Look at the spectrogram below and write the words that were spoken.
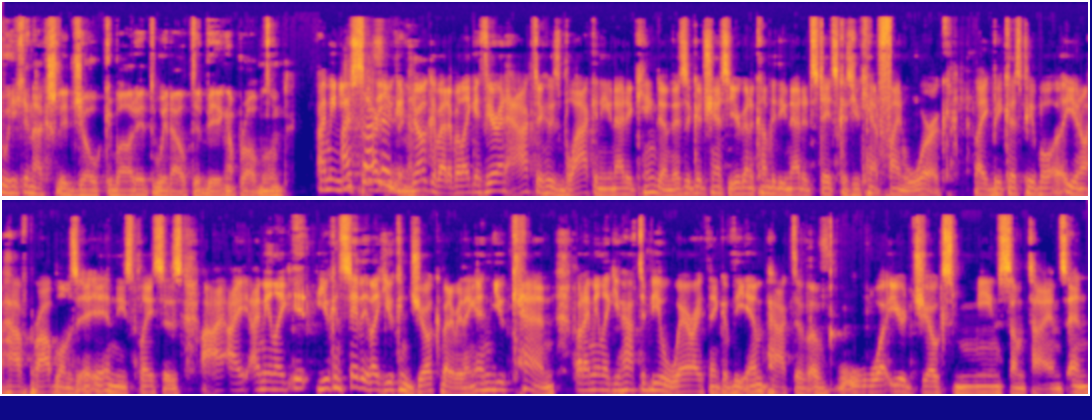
we can actually joke about it without it being a problem. I mean, you, I say that started- you can joke about it, but like if you're an actor who's black in the United Kingdom, there's a good chance that you're going to come to the United States because you can't find work, like because people you know have problems in, in these places. I, I, I mean, like it, you can say that like you can joke about everything, and you can, but I mean, like you have to be aware, I think, of the impact of of what your jokes mean sometimes and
